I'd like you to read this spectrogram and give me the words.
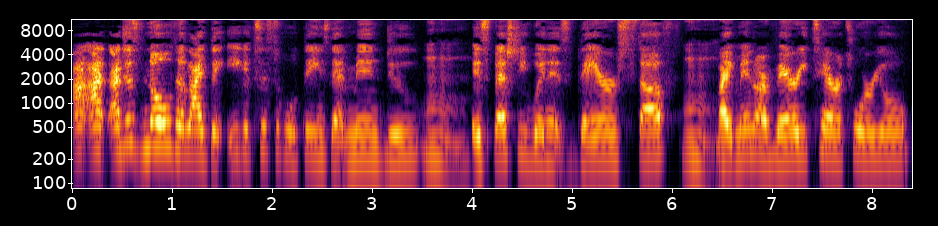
I I, I just know that like the egotistical things that men do, Mm-hmm. especially when it's their stuff. Mm-hmm. Like men are very territorial.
